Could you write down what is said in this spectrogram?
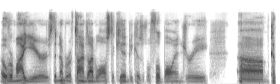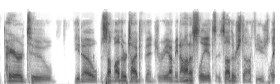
over my years, the number of times I've lost a kid because of a football injury um, compared to you know some other type of injury. I mean honestly it's it's other stuff usually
